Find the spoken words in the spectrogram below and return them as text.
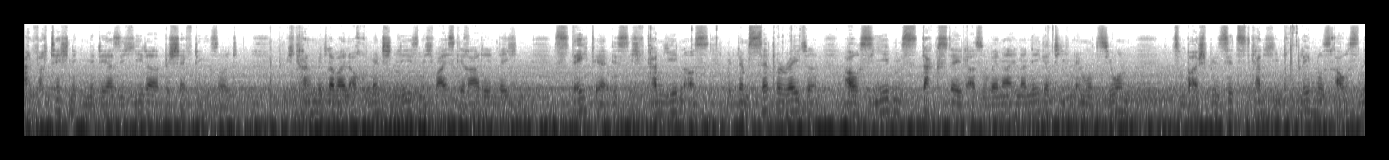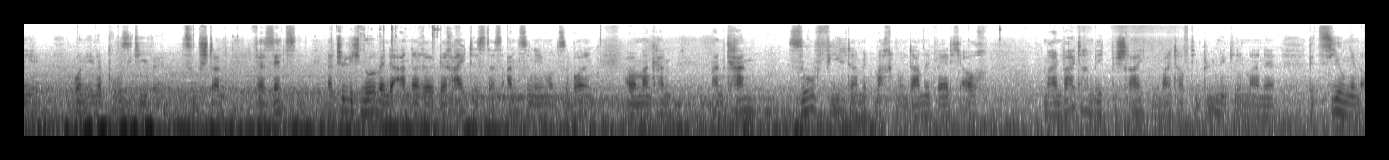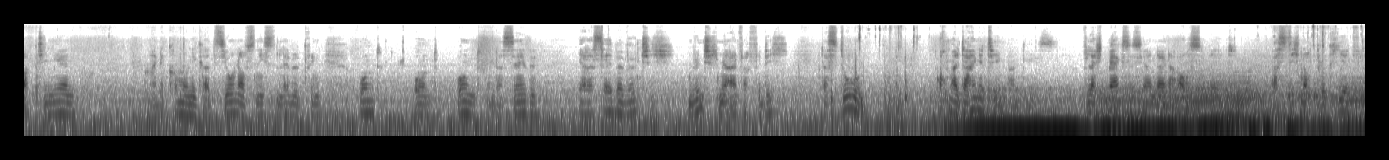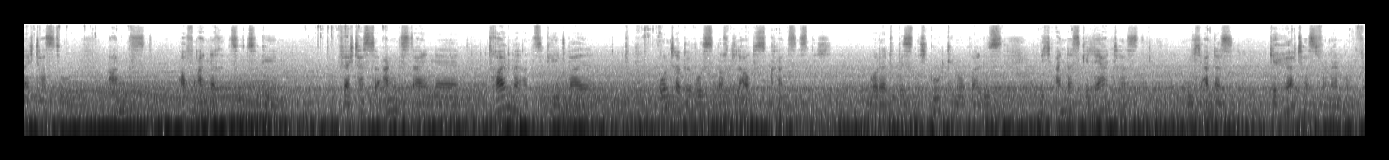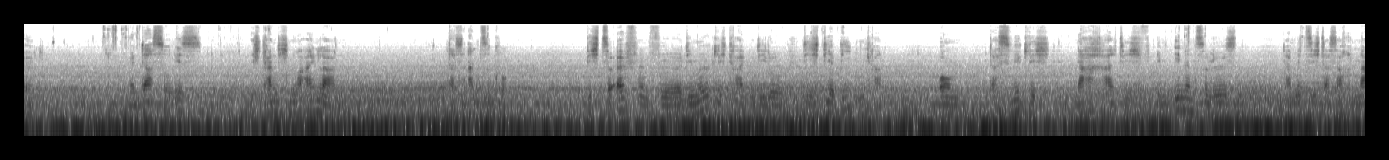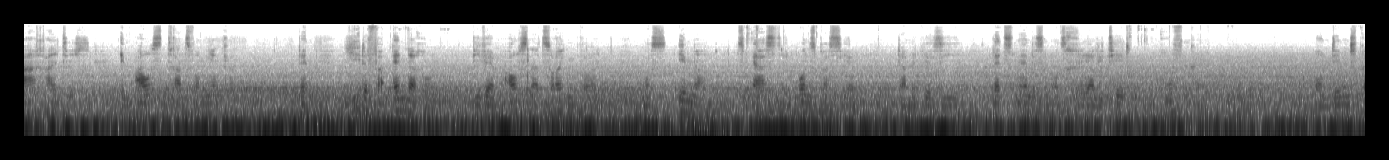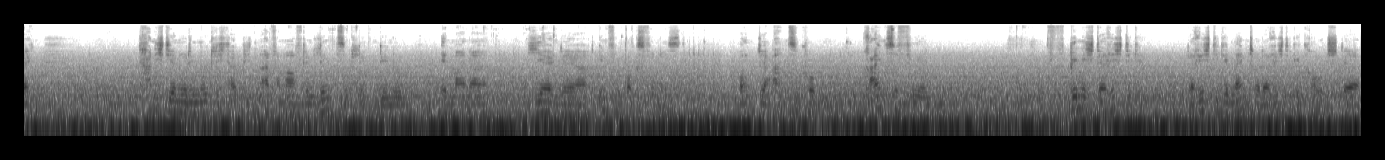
einfach Techniken, mit der sich jeder beschäftigen sollte. Ich kann mittlerweile auch Menschen lesen. Ich weiß gerade, in welchem State er ist. Ich kann jeden aus, mit einem Separator aus jedem Stuck State, also wenn er in einer negativen Emotion zum Beispiel sitzt, kann ich ihn problemlos rausnehmen und in einen positiven Zustand versetzen. Natürlich nur, wenn der andere bereit ist, das anzunehmen und zu wollen. Aber man kann, man kann so viel damit machen und damit werde ich auch meinen weiteren Weg beschreiten, weiter auf die Bühne gehen, meine Beziehungen optimieren, meine Kommunikation aufs nächste Level bringen und, und, und. Und dasselbe, ja, dasselbe wünsche ich, wünsche ich mir einfach für dich, dass du auch mal deine Themen angehst. Vielleicht merkst du es ja in deiner Außenwelt, was dich noch blockiert. Vielleicht hast du Angst, auf andere zuzugehen. Vielleicht hast du Angst, deine Träume anzugehen, weil unterbewusst noch glaubst, du kannst es nicht. Oder du bist nicht gut genug, weil du es nicht anders gelernt hast, nicht anders gehört hast von deinem Umfeld. Wenn das so ist, ich kann dich nur einladen, das anzugucken, dich zu öffnen für die Möglichkeiten, die, du, die ich dir bieten kann, um das wirklich nachhaltig im Innen zu lösen, damit sich das auch nachhaltig im Außen transformieren kann. Denn jede Veränderung, die wir im Außen erzeugen wollen, muss immer zuerst in uns passieren, damit wir sie letzten Endes in unsere Realität rufen können. Und dementsprechend kann ich dir nur die Möglichkeit bieten, einfach mal auf den Link zu klicken, den du in meiner hier in der Infobox findest und dir anzugucken, reinzufühlen, bin ich der Richtige, der richtige Mentor, der richtige Coach, der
